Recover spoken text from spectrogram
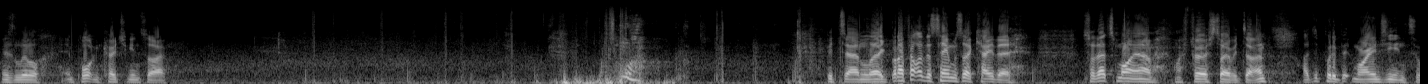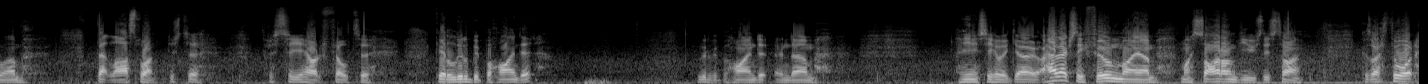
There's a little important coaching insight. Bit down leg, but I felt like the seam was okay there. So that's my um, my first overdone. I did put a bit more energy into um, that last one, just to sort see how it felt to get a little bit behind it, a little bit behind it, and um, and you see how we go. I have actually filmed my um, my side-on views this time because I thought,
